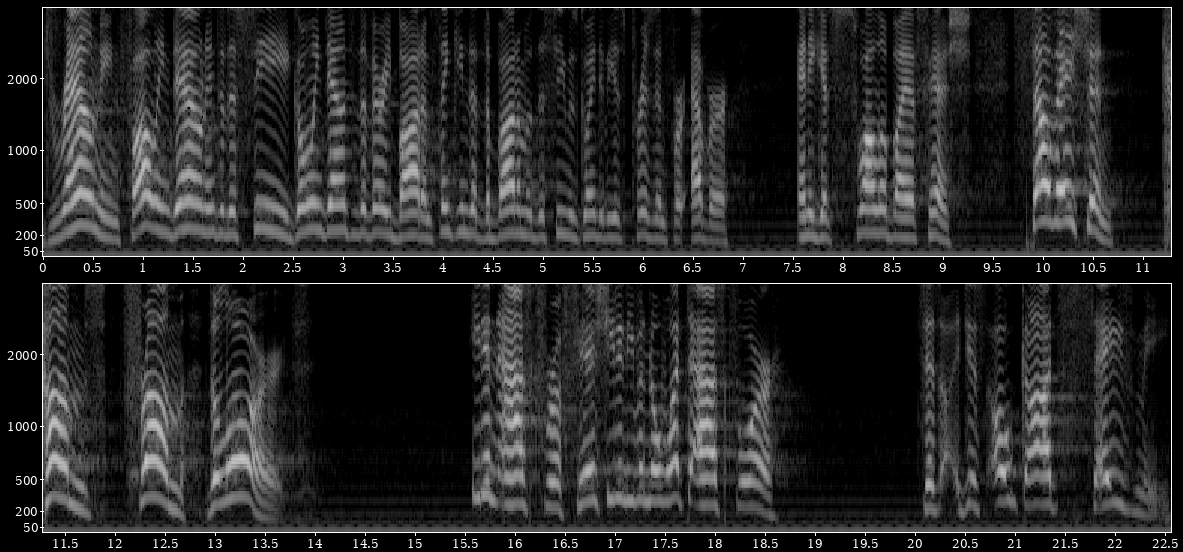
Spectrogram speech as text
Drowning, falling down into the sea, going down to the very bottom, thinking that the bottom of the sea was going to be his prison forever, and he gets swallowed by a fish. Salvation comes from the Lord. He didn't ask for a fish, he didn't even know what to ask for says, just, oh God, save me.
